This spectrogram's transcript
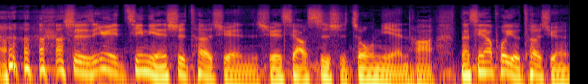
是因为今年是特选学校四十周年哈，那新加坡有特选。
